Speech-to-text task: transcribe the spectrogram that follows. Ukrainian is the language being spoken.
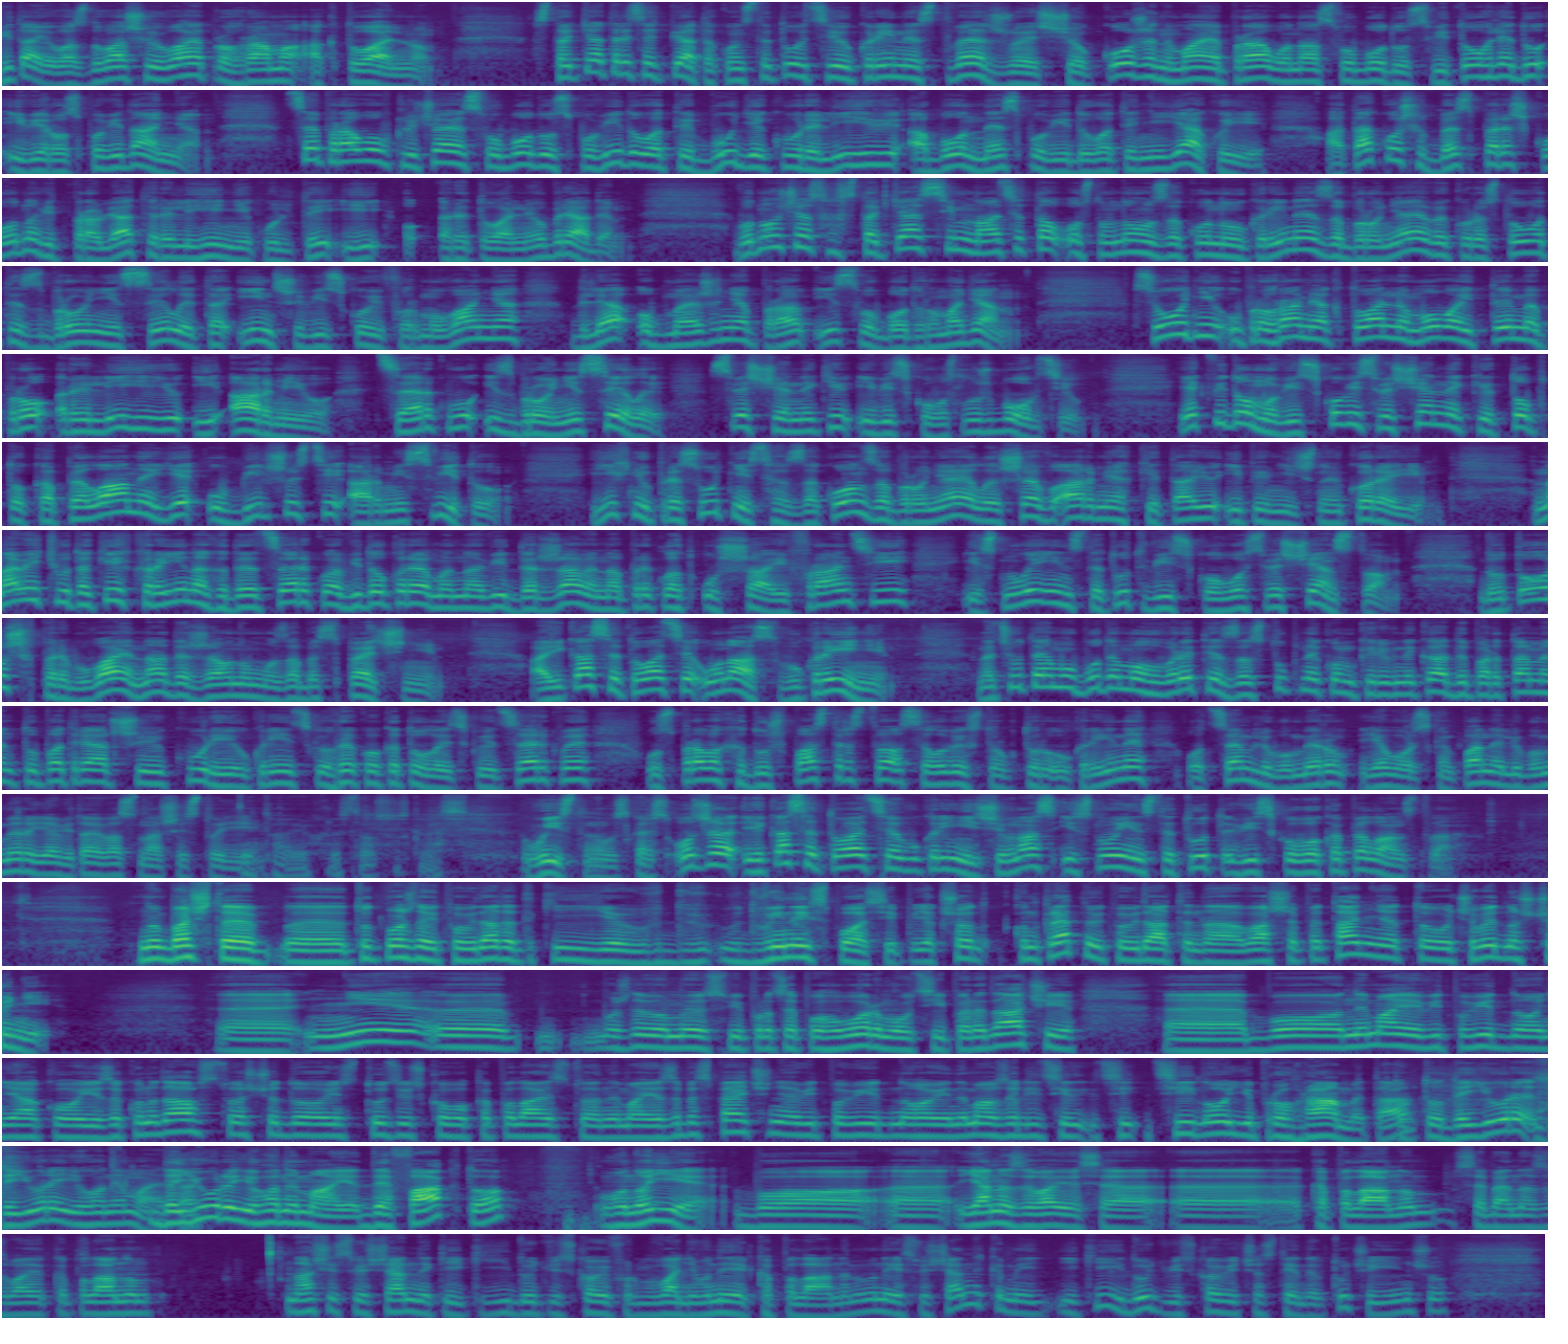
Вітаю вас до вашої уваги. Програма актуально. Стаття 35 Конституції України стверджує, що кожен має право на свободу світогляду і віросповідання. Це право включає свободу сповідувати будь-яку релігію або не сповідувати ніякої, а також безперешкодно відправляти релігійні культи і ритуальні обряди. Водночас стаття 17 основного закону України забороняє використовувати збройні сили та інші військові формування для обмеження прав і свобод громадян. Сьогодні у програмі актуально мова йтиме про релігію і армію, церкву і збройні сили, священників і військовослужбовців. Як відомо, військові священники, тобто капелани, є у більшості армій світу. Їхню присутність закон забороняє лише в арміях Китаю і Північної Кореї. Навіть у таких країнах, де церква відокремлена від держави, наприклад, у США і Франції, існує інститут військового священства. До того ж, перебуває на державному забезпеченні. А яка ситуація у нас в Україні? На цю тему будемо говорити з заступником керівника департаменту патріаршої курії Української греко-католицької церкви у справах душпастерства силових структур України отцем Любомиром Яворським. Пане Любомире, я вітаю вас в нашій студії. Вітаю, Христос Воскрес. Воістину Воскрес. Отже, яка ситуація в Україні? Чи в нас існує інститут військового капеланства? Ну, бачите, е, тут можна відповідати такий в двійний спосіб. Якщо конкретно відповідати на ваше питання, то очевидно, що ні. Е, ні, е, можливо, ми собі про це поговоримо в цій передачі, е, бо немає відповідного ніякого і законодавства щодо інституції військового капеланства, немає забезпечення відповідного і немає взагалі ці, ці, цілої програми. Так? Тобто, де юре, де юре його немає. Де так? юре його немає. Де факто воно є. Бо е, я називаюся е, капеланом, себе називаю капеланом. Наші священники, які йдуть в військові формування, вони є капеланами, вони є священниками, які йдуть в військові частини в ту чи іншу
